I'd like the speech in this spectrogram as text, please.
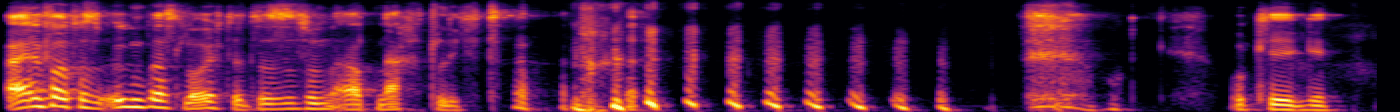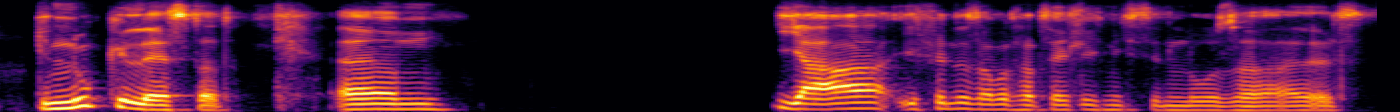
Einfach, dass irgendwas leuchtet. Das ist so eine Art Nachtlicht. okay, ge genug gelästert. Ähm, ja, ich finde es aber tatsächlich nicht sinnloser als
